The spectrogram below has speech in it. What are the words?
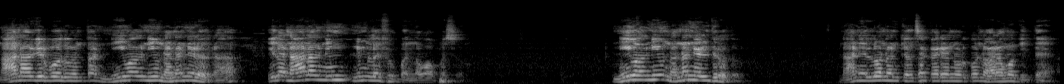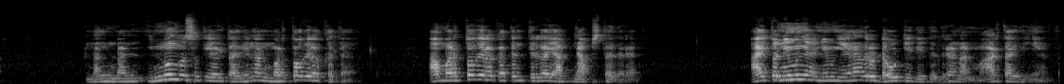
ನಾನಾಗಿರ್ಬೋದು ಅಂತ ನೀವಾಗ ನೀವು ನನ್ನನ್ನು ಹೇಳಿದ್ರ? ಇಲ್ಲ ನಾನಾಗಿ ನಿಮ್ಮ ನಿಮ್ಮ ಲೈಫಿಗೆ ಬಂದ ವಾಪಸ್ಸು. ನೀವಾಗ ನೀವು ನನ್ನನ್ನು ಹೇಳ್ದಿರೋದು. ನಾನೆಲ್ಲೋ ನನ್ನ ಕೆಲಸ ಕಾರ್ಯ ನೋಡ್ಕೊಂಡು ಆರಾಮಾಗಿದ್ದೆ ನನ್ನ ನನ್ನ ಇನ್ನೊಂದು ಸತಿ ಹೇಳ್ತಾ ಇದ್ದೀನಿ ನಾನು ಮರ್ತೋಗಿರೋ ಕತೆ. ಆ ಮರ್ತೋಗಿರೋ ಕಥೆನ ತಿರ್ಗಾ ಯಾಕೆ ಜ್ಞಾಪಿಸ್ತಾ ಇದ್ದಾರೆ ಆಯಿತು, ನಿಮಗೆ, ನಿಮ್ಗೆ ಏನಾದರೂ ಡೌಟ್ ಇದ್ದಿದ್ದಿದ್ರೆ ನಾನು ಮಾಡ್ತಾ ಇದ್ದೀನಿ ಅಂತ.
